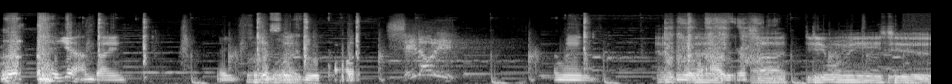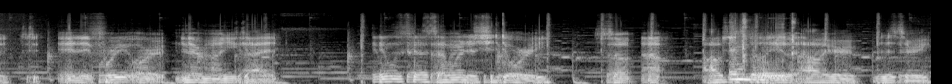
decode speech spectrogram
yeah, I'm dying. I From guess what? as you would call. I mean, Uh, do you want me to, to edit for you, or never mind, you got it. It was because I wanted a Chidori, so uh, I'll just And put you delete. out here misery.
